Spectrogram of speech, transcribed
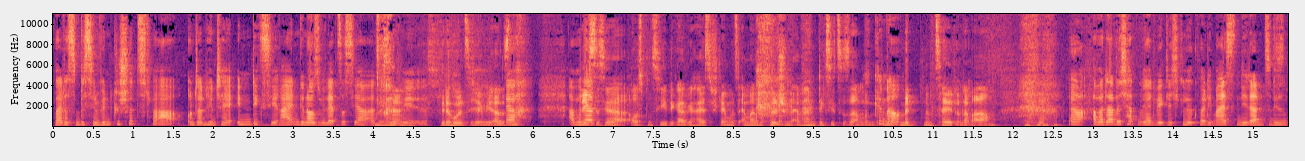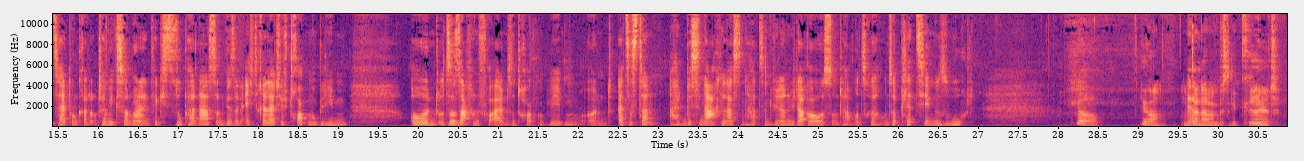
weil das ein bisschen windgeschützt war und dann hinterher in Dixie rein, genauso wie letztes Jahr. Also irgendwie Wiederholt sich irgendwie alles. ja. Ne? Aber da, Nächstes Jahr aus Prinzip, egal wie heiß, stellen wir uns einmal eine Viertelstunde einfach ein Dixie zusammen und, Genau. und mit einem Zelt unterm Arm. ja, aber dadurch hatten wir halt wirklich Glück, weil die meisten, die dann zu diesem Zeitpunkt gerade unterwegs waren, waren halt wirklich super nass und wir sind echt relativ trocken geblieben. Und unsere Sachen vor allem sind trocken geblieben. Und als es dann halt ein bisschen nachgelassen hat, sind wir dann wieder raus und haben unsere, unser Plätzchen gesucht. Ja, Ja, und Ja. dann haben wir ein bisschen gegrillt,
